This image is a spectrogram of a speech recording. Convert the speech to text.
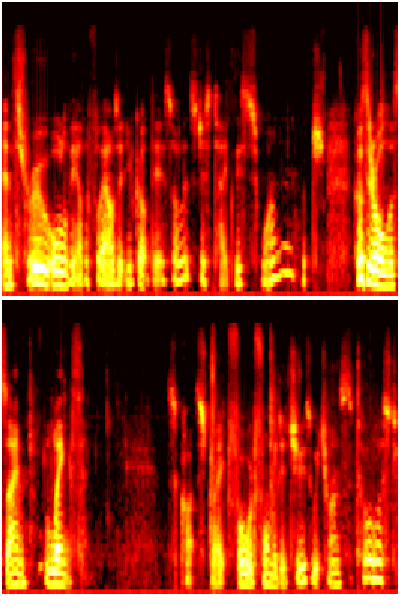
and through all of the other flowers that you've got there. So let's just take this one, which because they're all the same length, it's quite straightforward for me to choose which one's the tallest.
